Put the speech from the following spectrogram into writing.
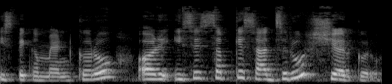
इस पे कमेंट करो और इसे सबके साथ ज़रूर शेयर करो।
